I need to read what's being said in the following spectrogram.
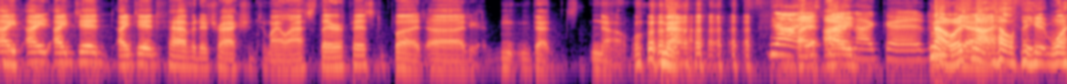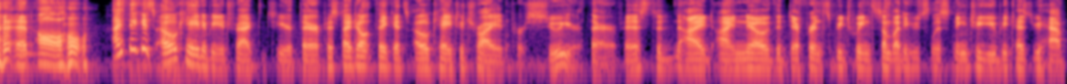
I, I, I did, I did have an attraction to my last therapist, but uh, that's no, No. No, it's I- probably I- not good. No, it's Yeah. not healthy at, one, at all. I think it's okay to be attracted to your therapist. I don't think it's okay to try and pursue your therapist. And I, I know the difference between somebody who's listening to you because you have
